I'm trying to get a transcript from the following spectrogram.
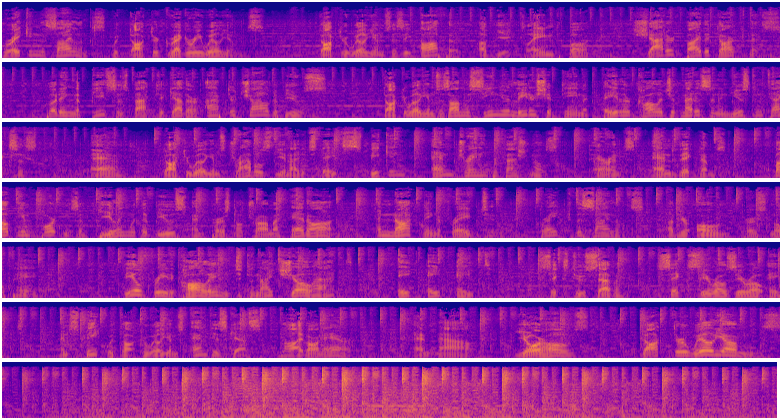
Breaking the Silence with Dr. Gregory Williams. Dr. Williams is the author of the acclaimed book, Shattered by the Darkness Putting the Pieces Back Together After Child Abuse. Dr. Williams is on the senior leadership team at Baylor College of Medicine in Houston, Texas. And Dr. Williams travels the United States speaking and training professionals, parents, and victims about the importance of dealing with abuse and personal trauma head on and not being afraid to break the silence of your own personal pain. Feel free to call in to tonight's show at 888 627 6008 and speak with Dr. Williams and his guests live on air. And now, your host, Dr. Williams.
